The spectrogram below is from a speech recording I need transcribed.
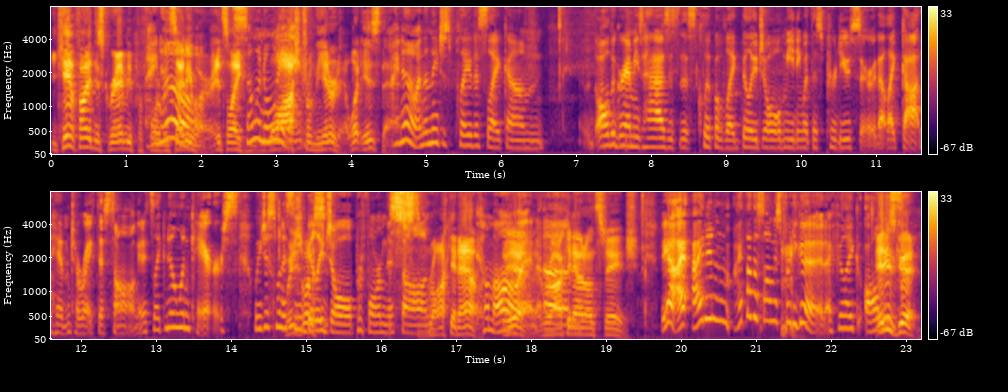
You can't find this Grammy performance anywhere. It's like So annoying. washed from the internet. What is that? I know, and then they just play this like um all the Grammys has is this clip of like Billy Joel meeting with this producer that like got him to write this song, and it's like no one cares. We just want to see Billy s- Joel perform this song. Rock it out. Come on, Yeah, rock it um, out on stage. But yeah, I, I didn't. I thought the song is pretty good. I feel like all It is these- good.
